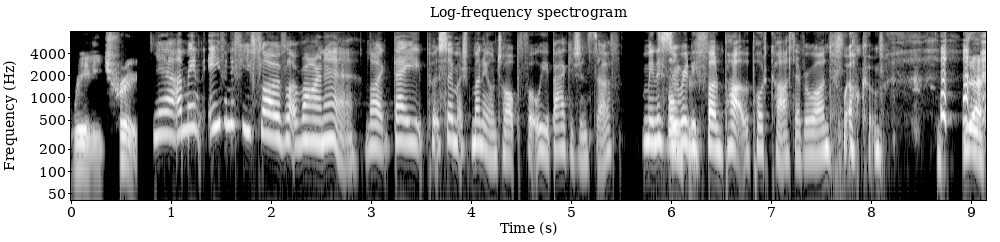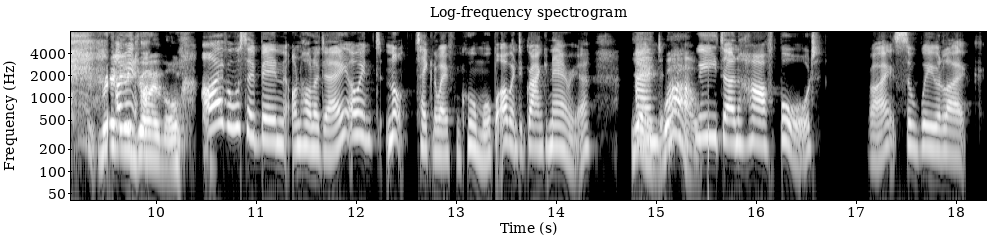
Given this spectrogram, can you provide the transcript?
really true. Yeah, I mean, even if you fly with like Ryanair, like they put so much money on top for all your baggage and stuff. I mean, this is a really fun part of the podcast, everyone. Welcome. Yeah, really I mean, enjoyable. I've also been on holiday. I went not taken away from Cornwall, but I went to Gran Canaria. Yeah, and wow. We done half board, right? So we were like,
